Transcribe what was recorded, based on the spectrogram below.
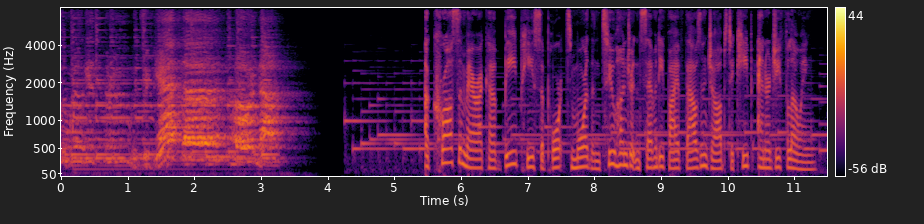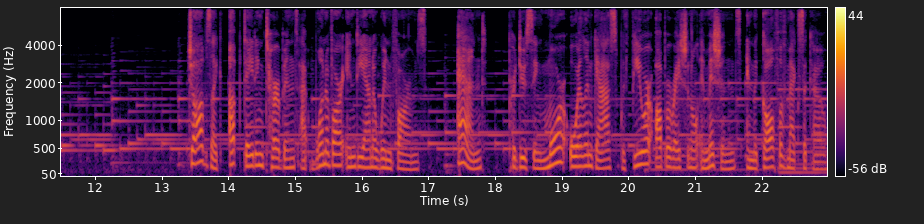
We'll get through it together or not. Across America, BP supports more than 275,000 jobs to keep energy flowing. Jobs like updating turbines at one of our Indiana wind farms and producing more oil and gas with fewer operational emissions in the Gulf of Mexico.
